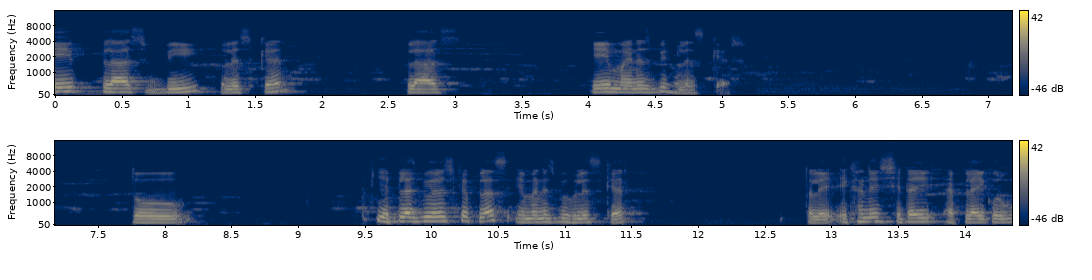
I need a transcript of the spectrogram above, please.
A plus B whole square plus A minus B whole square তো A plus B whole square plus A minus B whole square তাহলে এখানে সেটাই অ্যাপ্লাই করব।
